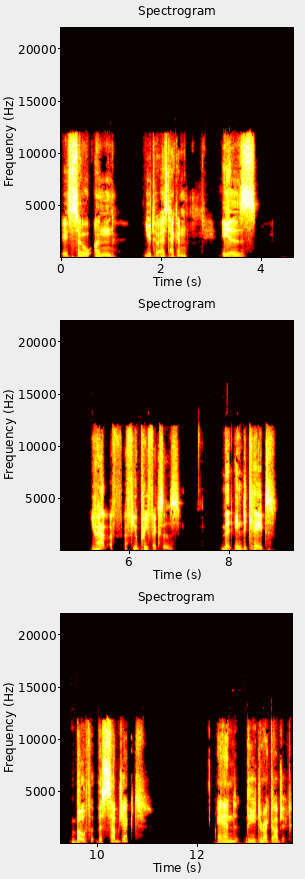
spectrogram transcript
it's so un Uto-Aztecan is you have a, f- a few prefixes that indicate both the subject and the direct object.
